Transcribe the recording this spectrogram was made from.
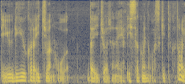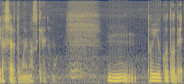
ていう理由から1話の方が第1話じゃない1作目の方が好きっていう方もいらっしゃると思いますけれども。うん。ということで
